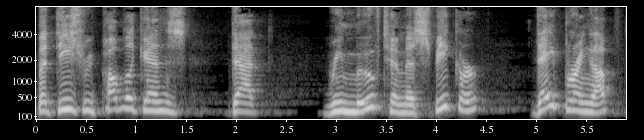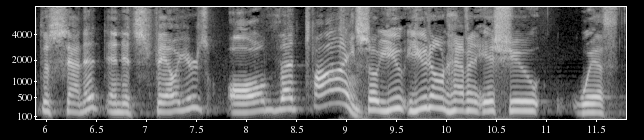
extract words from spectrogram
but these Republicans that removed him as speaker, they bring up the Senate and its failures all the time. So you you don't have an issue with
